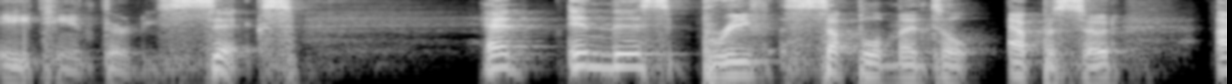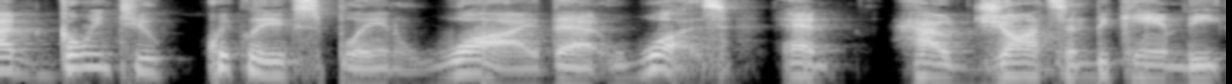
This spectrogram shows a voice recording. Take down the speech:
1836. And in this brief supplemental episode, I'm going to quickly explain why that was and how Johnson became the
